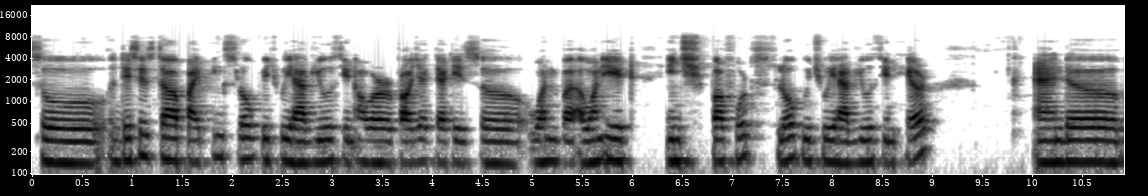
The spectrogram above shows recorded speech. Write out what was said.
so this is the piping slope which we have used in our project. That is uh, one by one eight inch per foot slope which we have used in here. And uh,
